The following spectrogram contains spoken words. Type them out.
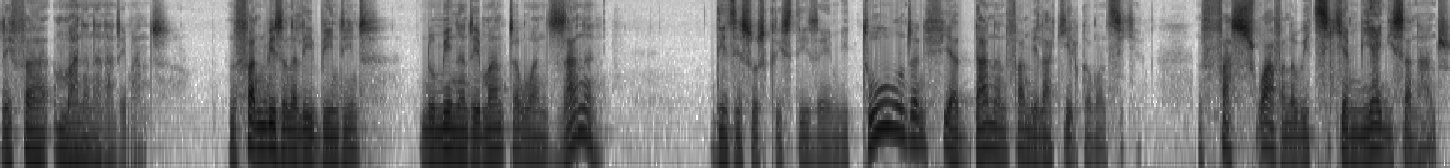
rehefa manana an'Andriamanitra. Ny fanomezana lehibe indrindra nomen'Andriamanitra ho an'ny zanany dia Jesosy Kristy izay mitondra ny fiadanan'ny famelan-keloka ho antsika, ny fahasoavana ho entsika miaina isan'andro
